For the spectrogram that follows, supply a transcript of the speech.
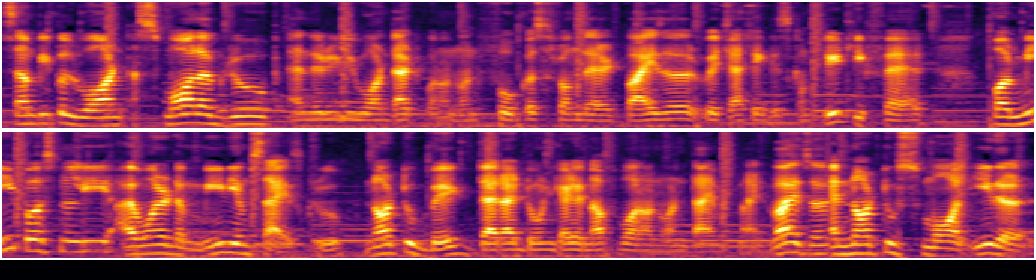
Some people want a smaller group and they really want that one-on-one -on -one focus from their advisor, which I think is completely fair. For me personally, I wanted a medium sized group, not too big that I don't get enough one on one time with my advisor, and not too small either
